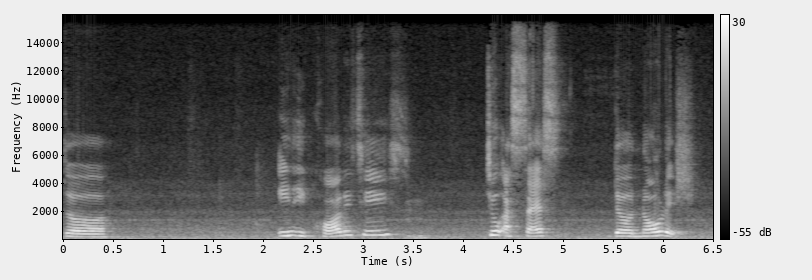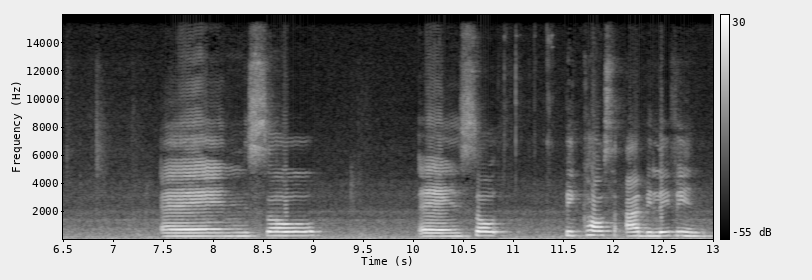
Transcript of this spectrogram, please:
the inequalities to access the knowledge. And so and so because i believe in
